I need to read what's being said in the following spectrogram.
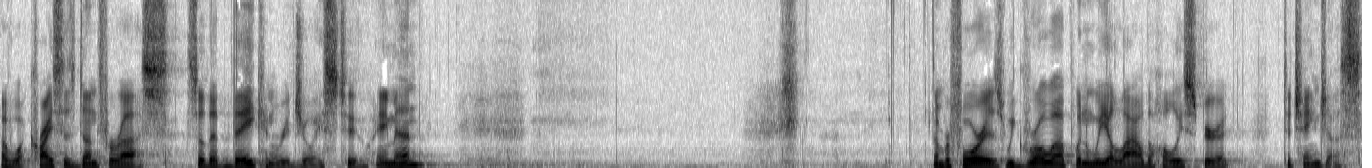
of what Christ has done for us so that they can rejoice too. Amen? Number four is we grow up when we allow the Holy Spirit to change us.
